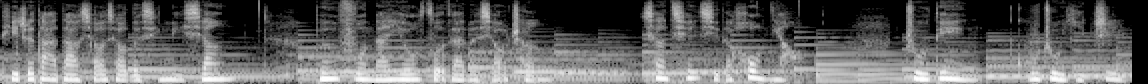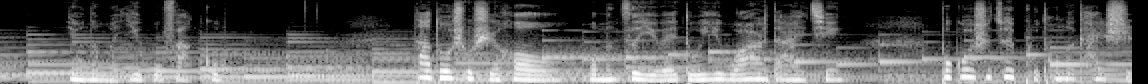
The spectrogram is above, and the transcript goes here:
提着大大小小的行李箱，奔赴男友所在的小城。像迁徙的候鸟，注定孤注一掷，又那么义无反顾。大多数时候，我们自以为独一无二的爱情，不过是最普通的开始，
